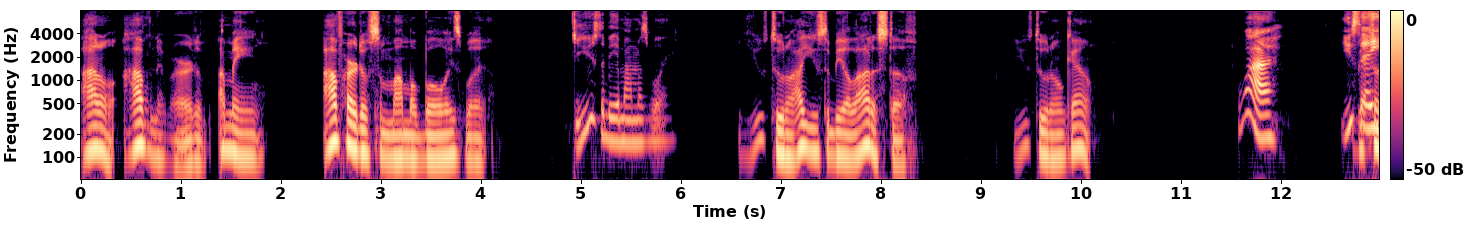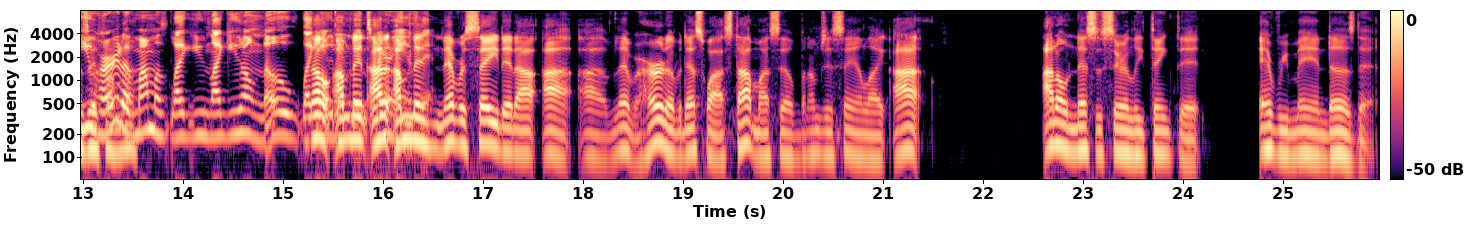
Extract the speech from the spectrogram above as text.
I don't. I've never heard of. I mean, I've heard of some mama boys, but You used to be a mama's boy. used to. I used to be a lot of stuff. Used to don't count. Why? You say Because you if I'm heard of not- mamas like you like you don't know like no, you I'm didn't I, then never say that I, I I've never heard of it. That's why I stopped myself. But I'm just saying, like I, I don't necessarily think that every man does that.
